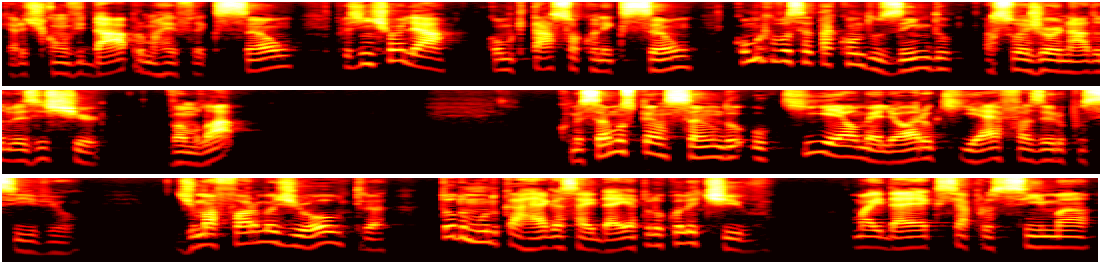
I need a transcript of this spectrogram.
Quero te convidar para uma reflexão, para a gente olhar como que está a sua conexão, como que você está conduzindo a sua jornada do existir. Vamos lá? Começamos pensando o que é o melhor, o que é fazer o possível. De uma forma ou de outra, todo mundo carrega essa ideia pelo coletivo. Uma ideia que se aproxima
